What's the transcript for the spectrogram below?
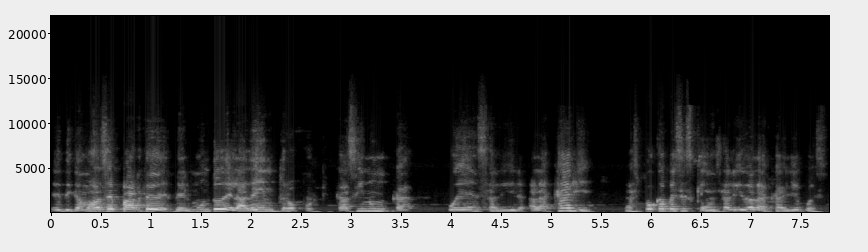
eh, digamos, hace parte del mundo del adentro, porque casi nunca pueden salir a la calle. Las pocas veces que han salido a la calle, pues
